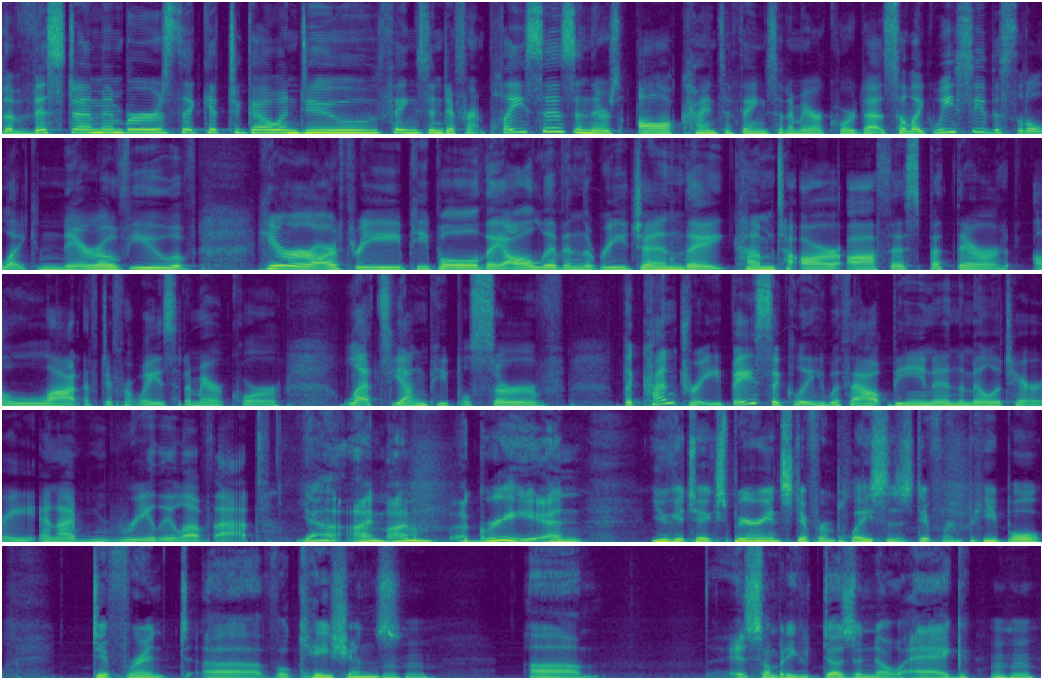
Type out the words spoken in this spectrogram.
the Vista members that get to go and do things in different places. And there's all kinds of things that AmeriCorps does. So like we see this little like narrow view of here are our three people. They all live in the region. They come to our office, but there are a lot of different ways that AmeriCorps lets young people serve the country basically without being in the military and i really love that Yeah, I'm I'm agree, and you get to experience different places, different people, different uh, vocations. Mm-hmm. Um, as somebody who doesn't know ag, mm-hmm.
